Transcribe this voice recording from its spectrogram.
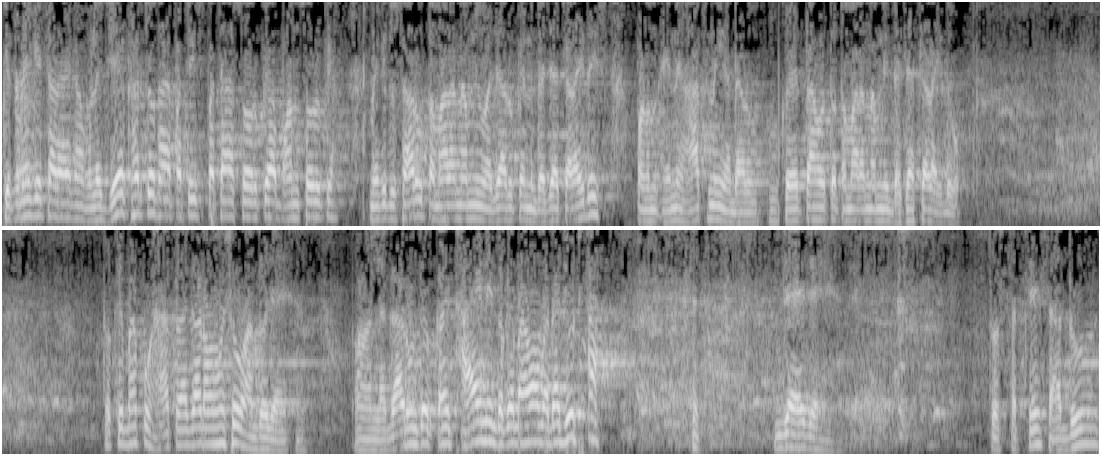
કિતને કે ચડાયેગા બોલે જે ખર્ચો થાય પચીસ પચાસ સો રૂપિયા પાંચસો રૂપિયા મેં કીધું સારું તમારા નામની હજાર રૂપિયાની ધજા ચડાવી દઈશ પણ એને હાથ નહીં અડાડું હું કહેતા હોય તો તમારા નામની ધજા ચડાવી દઉં તો કે બાપુ હાથ લગાડવામાં શું વાંધો જાય છે પણ લગાડું તો કઈ થાય નહીં તો કે બાબા બધા જૂઠા જય જય तो सच्चे साधु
